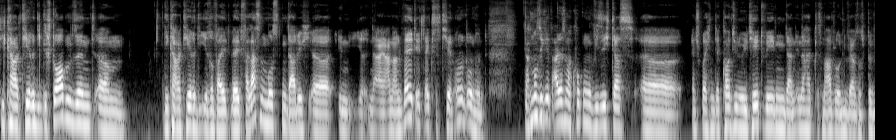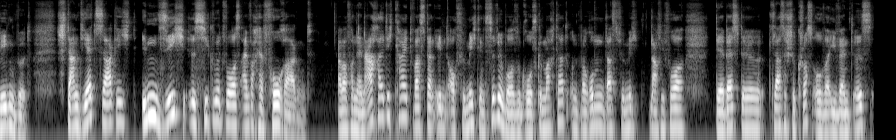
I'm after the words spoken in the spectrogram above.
die Charaktere, die gestorben sind, ähm, die Charaktere, die ihre Welt, verlassen mussten, dadurch äh, in, in, einer anderen Welt jetzt existieren und und und. Das muss ich jetzt alles mal gucken, wie sich das äh, entsprechend der Kontinuität wegen dann innerhalb des Marvel-Universums bewegen wird. Stand jetzt sage ich, in sich ist Secret Wars einfach hervorragend aber von der Nachhaltigkeit, was dann eben auch für mich den Civil War so groß gemacht hat und warum das für mich nach wie vor der beste klassische Crossover-Event ist,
